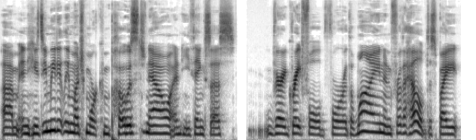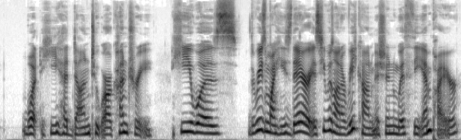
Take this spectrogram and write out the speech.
Um, and he's immediately much more composed now, and he thanks us, very grateful for the wine and for the help, despite what he had done to our country. He was the reason why he's there is he was on a recon mission with the Empire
